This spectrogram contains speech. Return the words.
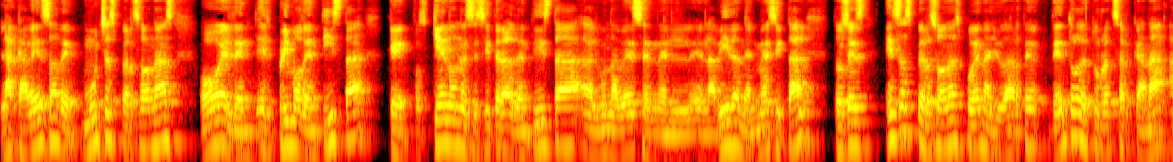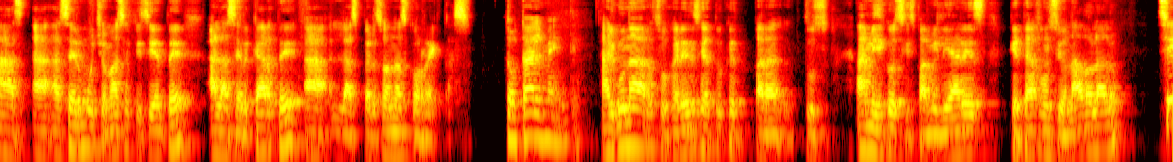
la cabeza de muchas personas o el, el primo dentista, que pues quién no necesita ir al dentista alguna vez en, el, en, la vida, en el mes y tal. Entonces, esas personas pueden ayudarte dentro de tu red cercana a, a, a ser mucho más eficiente al acercarte a las personas correctas. Totalmente. ¿Alguna sugerencia tú que para tus amigos y familiares que te ha funcionado, Lalo? Sí,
